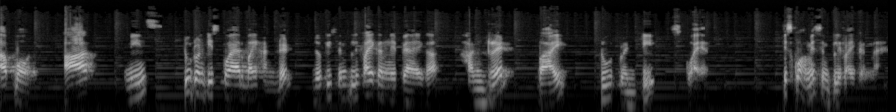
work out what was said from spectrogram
upon R means 220 square by 100 जो कि सिंप्लीफाई करने पे आएगा 100 बाय 220 स्क्वायर इसको हमें सिंप्लीफाई करना है।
